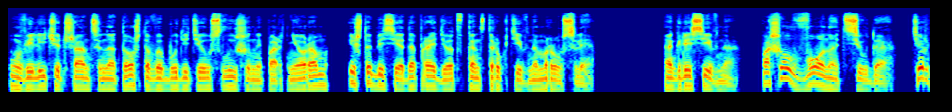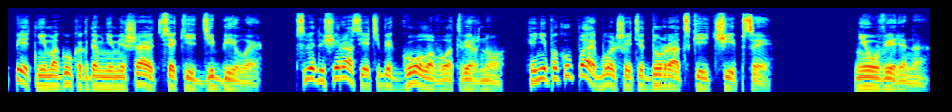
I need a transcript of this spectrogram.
увеличит шансы на то, что вы будете услышаны партнером и что беседа пройдет в конструктивном русле. Агрессивно. «Пошел вон отсюда! Терпеть не могу, когда мне мешают всякие дебилы. В следующий раз я тебе голову отверну. И не покупай больше эти дурацкие чипсы!» Не уверена.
